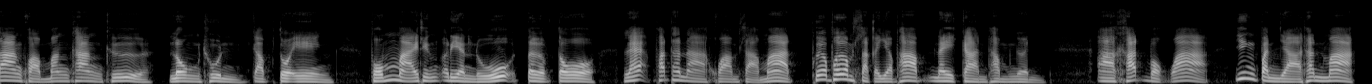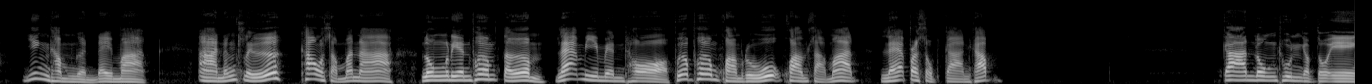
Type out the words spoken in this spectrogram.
สร้างความมั่งคั่งคือ ลงทุนกับตัวเอง ผมหมายถึงเรียนรู้เติบโตและพัฒนาความสามารถเพื่อเพิ่มศักยภาพในการทำเงิน อาคัตบอกว่า ยิ่งปัญญาท่านมาก ยิ่งทำเงินได้มาก อ่านหนังสือเข้าสัมมนา ลงเรียนเพิ่มเติม และมีเมนทอร์เพื่อเพิ่มความรู้ความสามารถและประสบการณ์ครับการลงทุนกับตัวเอง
